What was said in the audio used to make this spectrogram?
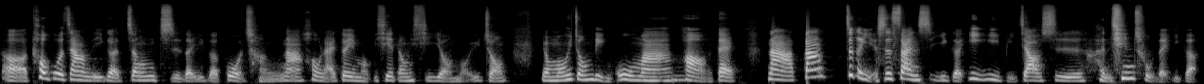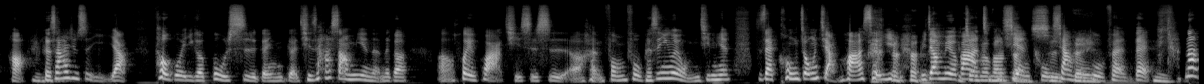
呃，透过这样的一个争执的一个过程，那后来对某一些东西有某一种有某一种领悟吗？哈、嗯，对，那当这个也是算是一个意义比较是很清楚的一个哈，可是它就是一样，透过一个故事跟一个，其实它上面的那个。呃，绘画其实是呃很丰富，可是因为我们今天是在空中讲话，所以比较没有 办法呈现图像的部分。对，对嗯、那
